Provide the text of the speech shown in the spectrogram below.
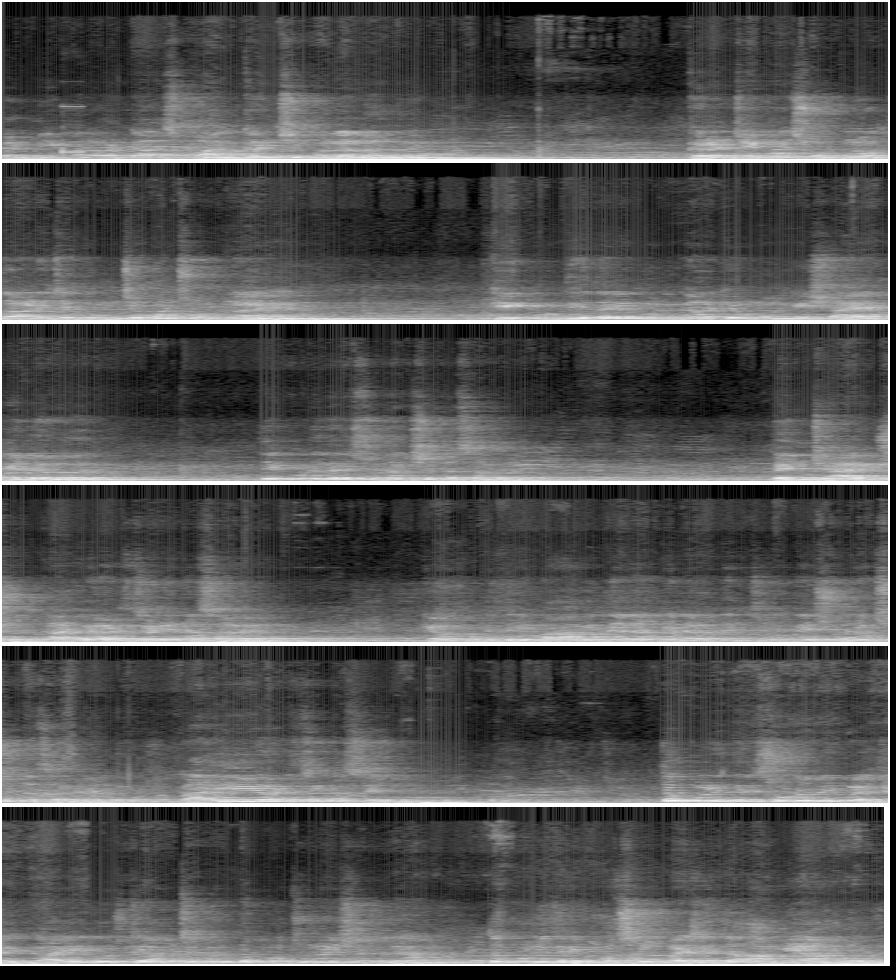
पण मी मला वाटतं आज पालकांशी बोलायला आलो आहे कारण जे माझं स्वप्न होतं आणि जे तुमचं पण स्वप्न आहे की कुठेतरी मुलगा किंवा मुलगी शाळेत गेल्यावर ते कुठेतरी सुरक्षित असावे. त्यांच्या आयुष्यात काही अडचणी नसाव्या. किंवा कुठेतरी महाविद्यालयात गेल्यावर त्यांचे ते सुरक्षित असावे. काहीही अडचण असेल तर कोणीतरी सोडवली पाहिजे. काही गोष्टी आमच्यापर्यंत पोहोचू नाही शकल्या तर कोणीतरी पोहोचलं पाहिजे तर आम्ही आहोत.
